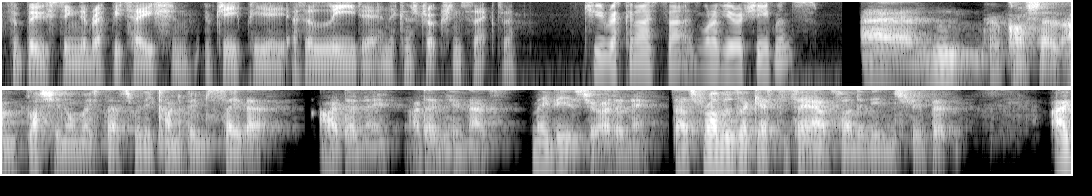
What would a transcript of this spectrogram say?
for boosting the reputation of GPE as a leader in the construction sector. Do you recognise that as one of your achievements? Uh, gosh, I'm blushing almost. That's really kind of him to say that. I don't know. I don't think that's maybe it's true. I don't know. That's for others, I guess, to say outside of the industry. But I,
